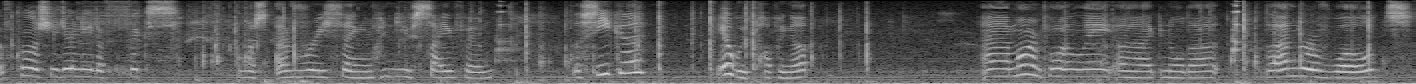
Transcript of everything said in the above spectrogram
Of course, you do need to fix almost everything when you save him. The Seeker, he'll be popping up. Uh, more importantly, uh, ignore that. The Ender of Worlds.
